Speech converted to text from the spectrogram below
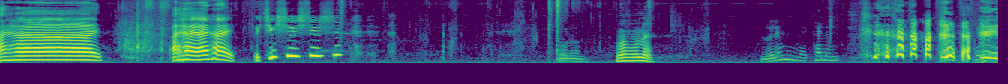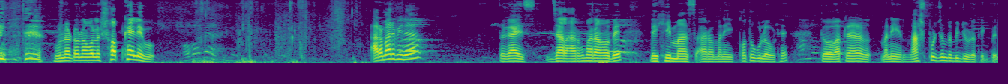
আয় হায়। আয় হায় আয় হায়। না হুনা টোনা বলে সব খাই লেবো। আর মারবি না? তো গাইস জাল আরও মারা হবে। দেখি মাছ আরও মানে কতগুলো ওঠে। তো আপনারা মানে লাস্ট পর্যন্ত ভিডিওটা দেখবেন,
